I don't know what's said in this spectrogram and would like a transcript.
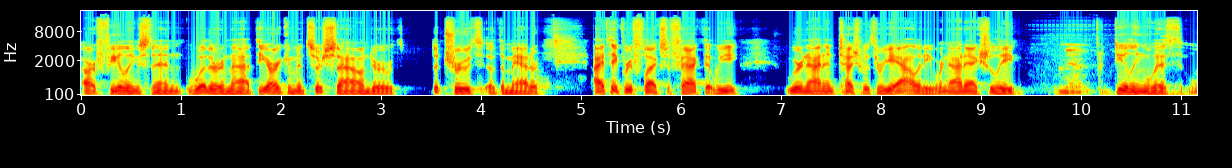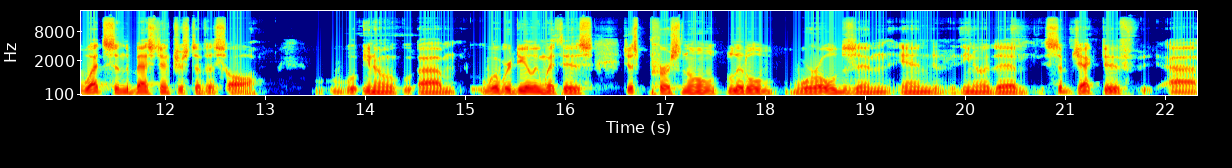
our feelings than whether or not the arguments are sound or the truth of the matter, I think reflects the fact that we we're not in touch with reality. We're not actually yeah. dealing with what's in the best interest of us all. You know, um, what we're dealing with is just personal little worlds and and you know the subjective uh,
